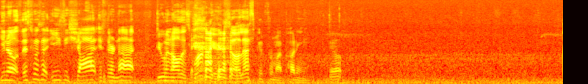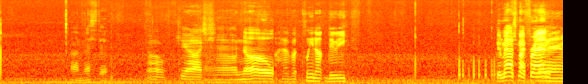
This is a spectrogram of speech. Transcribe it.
You know, this was an easy shot if they're not doing all this work here, so that's good for my putting. Yep. I missed it. Oh gosh. Oh no. I have a cleanup duty. Good match, my friend. Man,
